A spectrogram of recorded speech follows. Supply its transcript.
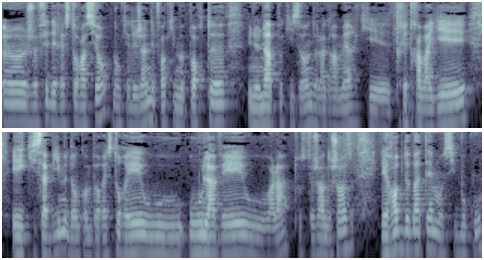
euh, je fais des restaurations, donc il y a des gens, des fois, qui me portent une nappe qu'ils ont de la grand-mère qui est très travaillée et qui s'abîme, donc on peut restaurer ou, laver, ou voilà, tout ce genre de choses. Les robes de baptême aussi, beaucoup,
